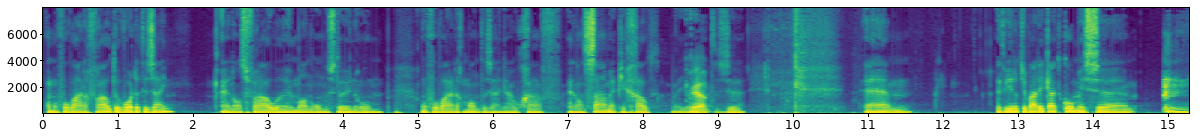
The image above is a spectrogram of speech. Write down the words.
om een volwaardig vrouw te worden te zijn. En als vrouwen hun mannen ondersteunen om... om volwaardig man te zijn. Ja, hoe gaaf. En dan samen heb je goud. Weet je ja. Um, het wereldje waar ik uitkom is uh,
